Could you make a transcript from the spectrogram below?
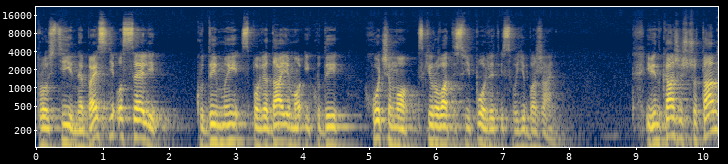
про ті небесні оселі, куди ми споглядаємо і куди хочемо скерувати свій погляд і свої бажання. І він каже, що там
